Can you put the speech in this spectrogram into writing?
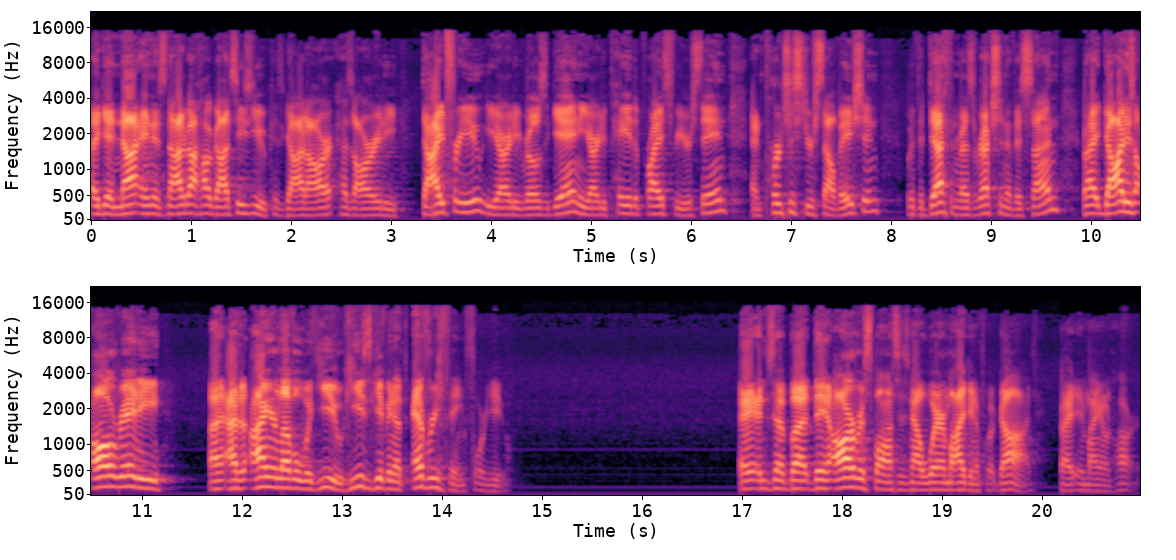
Again, not, and it's not about how God sees you, because God are, has already died for you. He already rose again. He already paid the price for your sin and purchased your salvation with the death and resurrection of his son, right? God is already uh, at an iron level with you. He's given up everything for you. And so, but then our response is now, where am I going to put God, right, in my own heart?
